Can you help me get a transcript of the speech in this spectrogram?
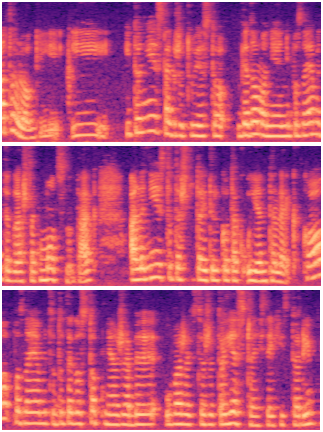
patologii i, i to nie jest tak, że tu jest to, wiadomo, nie, nie poznajemy tego aż tak mocno, tak, ale nie jest to też tutaj tylko tak ujęte lekko, poznajemy to do tego stopnia, żeby uważać to, że to jest część tej historii,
